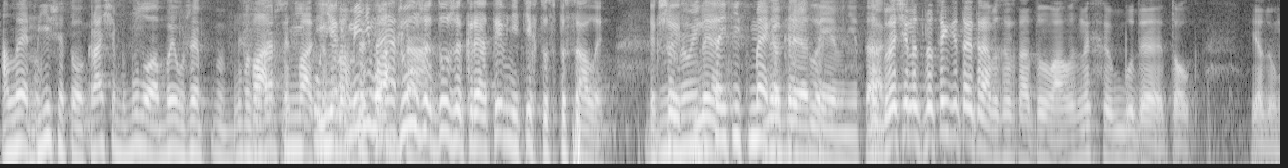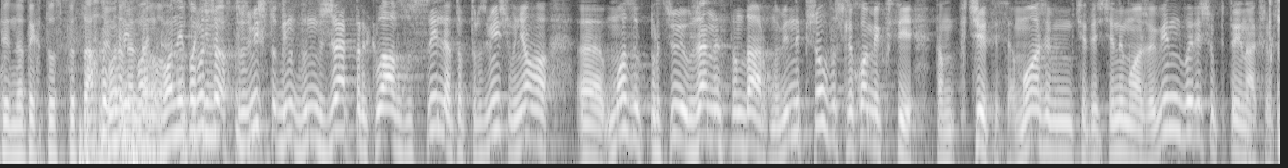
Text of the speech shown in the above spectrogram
Але більше того, краще б було, аби вже по завершенні факт. Як мінімум дуже дуже креативні ті, хто списали. Якщо їх Ну, не, це якісь мега креативні. Так, Так. До речі, на, на цих дітей треба звертати увагу. З них буде толк. Я думаю. Ти на тих, хто списали. Вони, вони Ну, тому потім. що ти розумієш, що він, він вже приклав зусилля, тобто розумієш, у нього е, мозок працює вже нестандартно. Він не пішов шляхом, як всі, там вчитися. Може він вчитись чи не може. Він вирішив піти інакшим І,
